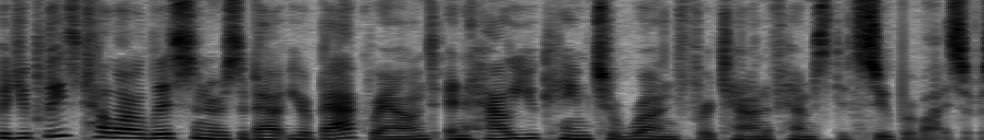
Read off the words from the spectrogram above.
Could you please tell our listeners about your background and how you came to run for town of Hempstead supervisor?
